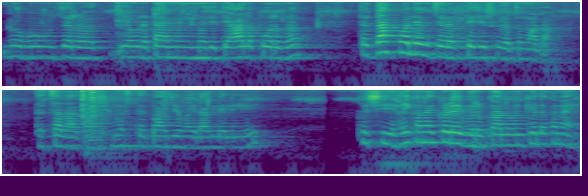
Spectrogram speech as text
बघू जर एवढ्या टायमिंगमध्ये ते आलं पोरग तर दाखवलं एक जग त्याचीसुद्धा तुम्हाला. तर चला आता अशी मस्त भाजी व्हायला लागलेली आहे. कशी आहे? का नाही? कढईभर कालवण केलं का नाही?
